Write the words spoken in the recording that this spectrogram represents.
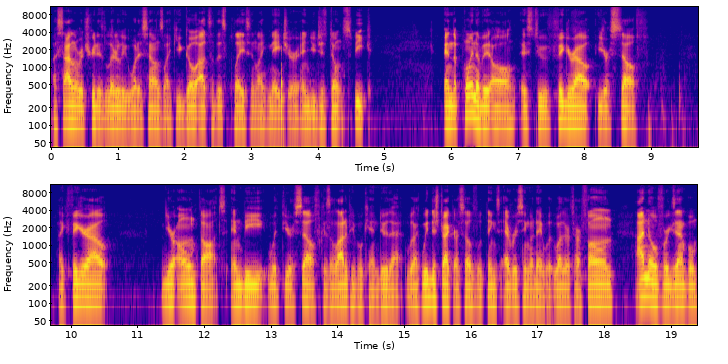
a silent retreat is literally what it sounds like you go out to this place in like nature and you just don't speak and the point of it all is to figure out yourself like figure out your own thoughts and be with yourself because a lot of people can't do that like we distract ourselves with things every single day with- whether it's our phone i know for example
